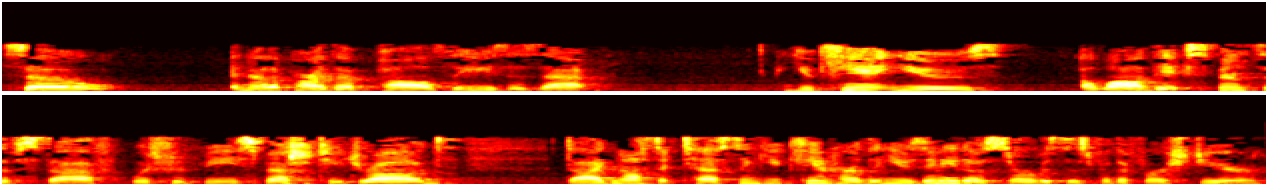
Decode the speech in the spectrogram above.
So, another part of the policies is that you can't use a lot of the expensive stuff, which would be specialty drugs, diagnostic testing, you can't hardly use any of those services for the first year.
